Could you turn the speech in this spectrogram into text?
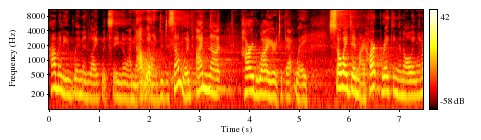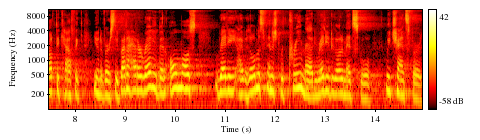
how many women like would say, no, I'm not willing to do? Some would. I'm not hardwired that way. So I did my heartbreaking and all. I went off to Catholic University, but I had already been almost ready. I was almost finished with pre med, ready to go to med school. We transferred.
